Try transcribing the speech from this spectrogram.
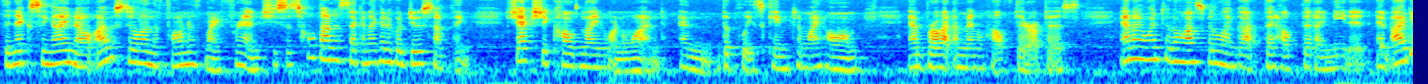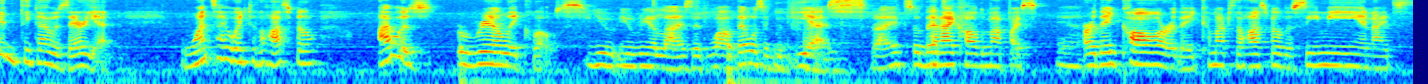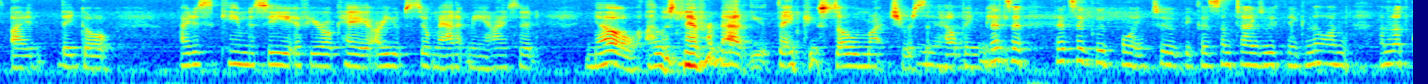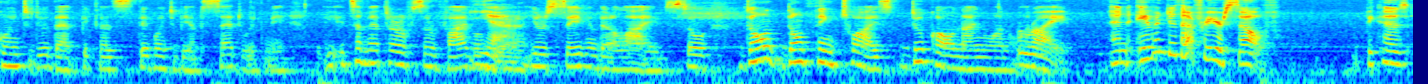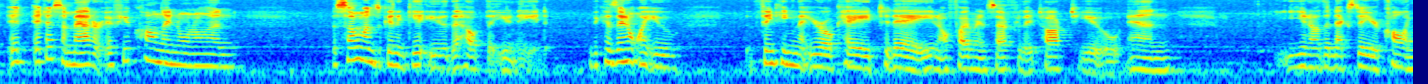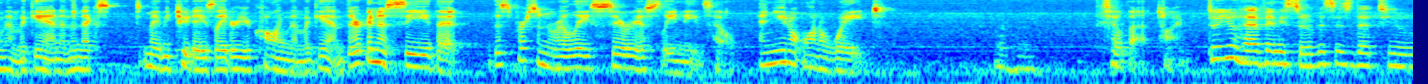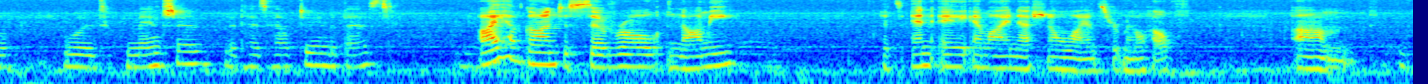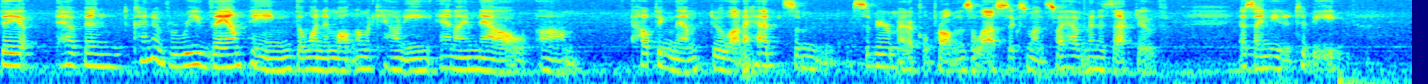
the next thing I know, I was still on the phone with my friend. She says, Hold on a second, I got to go do something. She actually called 911, and the police came to my home and brought a mental health therapist. And I went to the hospital and got the help that I needed. And I didn't think I was there yet. Once I went to the hospital, I was really close. You you realize that wow, that was a good friend, Yes. right? So that's And I called them up. I, yeah. or they'd call or they'd come up to the hospital to see me and I'd, I, they'd go, I just came to see if you're okay. Are you still mad at me? And I said, no, I was never mad at you. Thank you so much for Yeah. helping me. That's a that's a good point too, because sometimes we think, no, I'm I'm not going to do that because they're going to be upset with me. It's a matter of survival Yeah. here. You're saving their lives, so don't don't think twice. Do call nine one one. Right. And even do that for yourself. Because it, it doesn't matter. If you call 911, someone's going to get you the help that you need. Because they don't want you thinking that you're okay today, you know, five minutes after they talk to you. And, you know, the next day you're calling them again. And the next, maybe two days later, you're calling them again. They're going to see that this person really seriously needs help. And you don't want to wait Mhm. till that time. Do you have any services that you would mention that has helped you in the past? I have gone to several NAMI. It's NAMI National Alliance for Mental Health. Um, they have been kind of revamping the one in Multnomah County, and I'm now um, helping them do a lot. I had some severe medical problems the last six months, so I haven't been as active as I needed to be.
